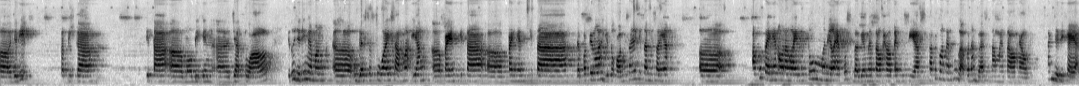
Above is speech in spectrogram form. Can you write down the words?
uh, jadi ketika kita uh, mau bikin uh, jadwal itu jadi memang uh, udah sesuai sama yang uh, pengen kita uh, pengen kita dapetin lah gitu. Kalau misalnya kita misalnya uh, aku pengen orang lain itu menilai aku sebagai mental health enthusiast tapi kontenku nggak pernah bahas tentang mental health. Kan jadi kayak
